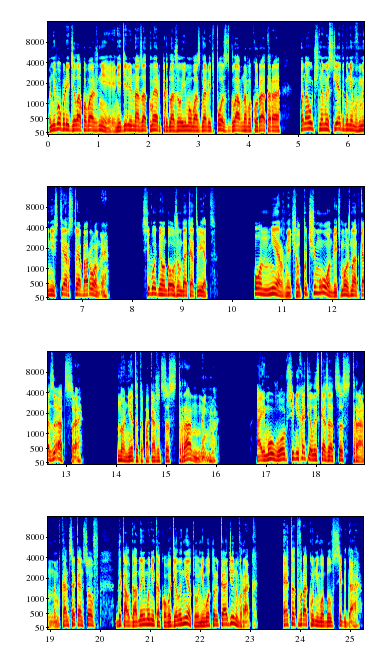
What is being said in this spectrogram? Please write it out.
У него были дела поважнее. Неделю назад мэр предложил ему возглавить пост главного куратора по научным исследованиям в Министерстве обороны. Сегодня он должен дать ответ. Он нервничал. Почему он? Ведь можно отказаться. Но нет, это покажется странным. А ему вовсе не хотелось казаться странным. В конце концов, до Колгана ему никакого дела нет, у него только один враг. Этот враг у него был всегда.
